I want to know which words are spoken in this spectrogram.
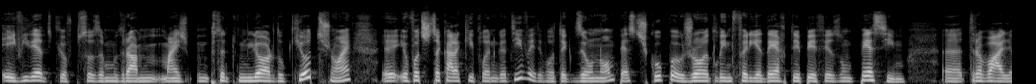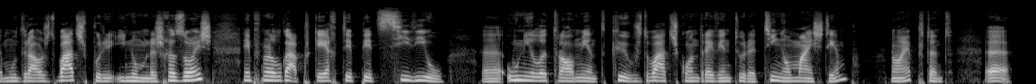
é evidente que houve pessoas a moderar mais, portanto, melhor do que outros, não é? Uh, eu vou destacar aqui pela negativa, e vou ter que dizer um nome, peço desculpa, o João Adelino Faria da RTP fez um péssimo trabalho a moderar os debates por inúmeras razões. Em primeiro lugar, porque a RTP decidiu unilateralmente que os debates com André Ventura tinham mais tempo, não é? Portanto, uh,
